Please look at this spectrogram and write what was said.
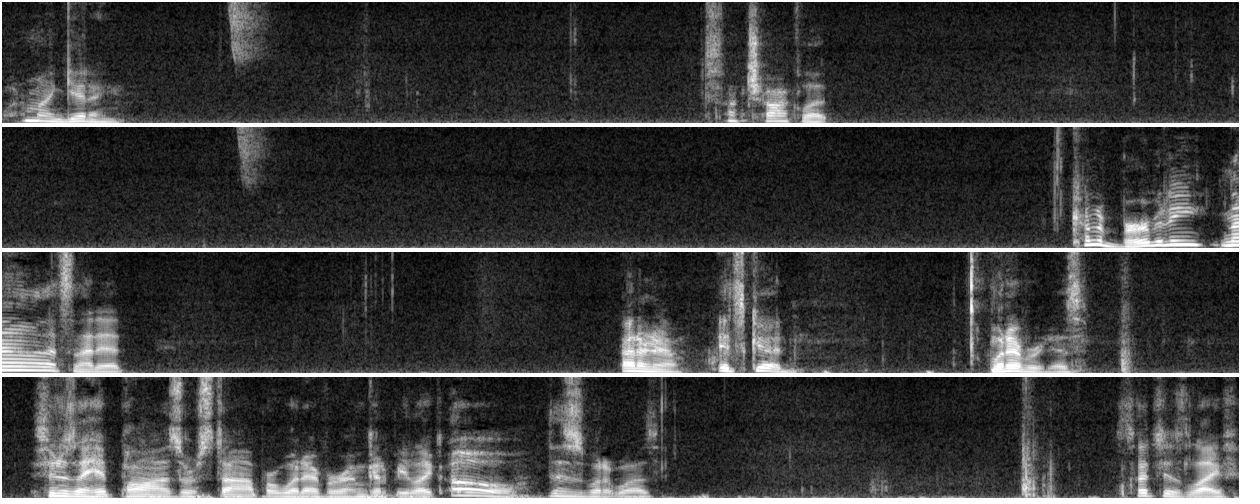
what am I getting? Not chocolate. kind of bourbony? No, that's not it. I don't know. It's good. Whatever it is. As soon as I hit pause or stop or whatever, I'm going to be like, oh, this is what it was. Such is life.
